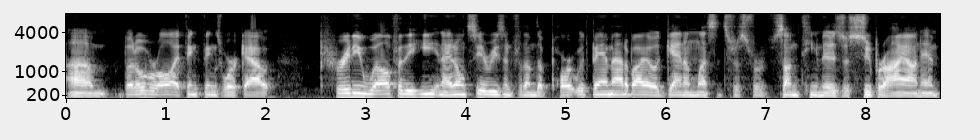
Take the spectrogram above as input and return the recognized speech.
Um, but overall, I think things work out pretty well for the Heat, and I don't see a reason for them to part with Bam Adebayo again, unless it's just for some team that is just super high on him,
